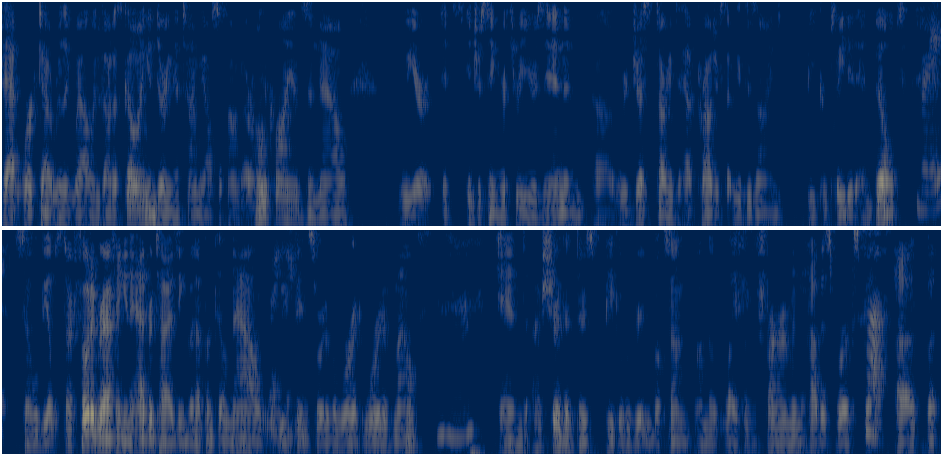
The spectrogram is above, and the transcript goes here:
that worked out really well and got us going and during that time we also found our own clients and now we are it's interesting we're three years in and uh, we're just starting to have projects that we've designed be completed and built Right. so we'll be able to start photographing and advertising but up until now Exciting. we've been sort of a word word of mouth hmm and i'm sure that there's people who've written books on on the life of a firm and how this works but uh, but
